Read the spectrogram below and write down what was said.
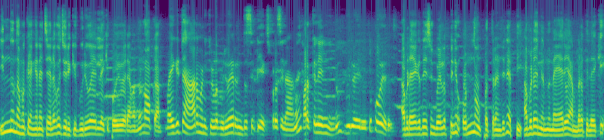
ഇന്ന് നമുക്ക് എങ്ങനെ ചെലവ് ചുരുക്കി ഗുരുവായൂരിലേക്ക് പോയി വരാമെന്ന് നോക്കാം. വൈകിട്ട് ആറ് മണിക്കുള്ള ഗുരുവായൂർ ഇന്റർസിറ്റി എക്സ്പ്രസിലാണ് വർക്കലയിൽ നിന്നും ഗുരുവായൂരിലേക്ക് പോയത്. അവിടെ ഏകദേശം വെളുപ്പിന് ഒന്ന് മുപ്പത്തിരണ്ടിന് എത്തി. അവിടെ നിന്ന് നേരെ അമ്പലത്തിലേക്ക്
